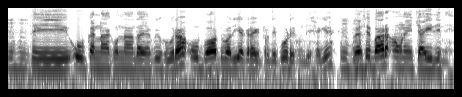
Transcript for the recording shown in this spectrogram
ਹੂੰ ਹੂੰ। ਤੇ ਉਹ ਕੰਨਾ ਕੁੰਨਾ ਦਾ ਜਾਂ ਕੋਈ ਹੋਰ ਆ ਉਹ ਬਹੁਤ ਵਧੀਆ ਕਰੈਕਟਰ ਦੇ ਘੋੜੇ ਹੁੰਦੇ ਹੈਗੇ। ਵੈਸੇ ਬਾਹਰ ਆਉਣੇ ਚਾਹੀਦੇ ਨੇ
